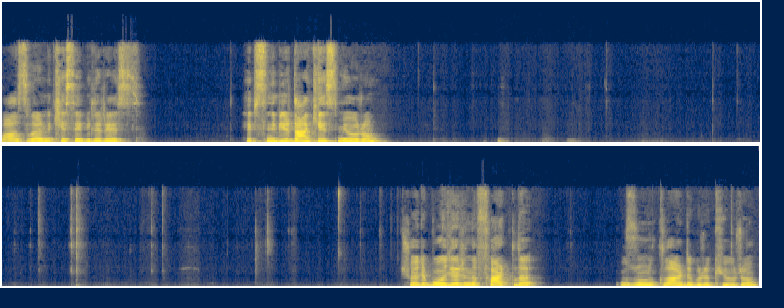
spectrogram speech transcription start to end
bazılarını kesebiliriz. Hepsini birden kesmiyorum. Şöyle boylarını farklı uzunluklarda bırakıyorum.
